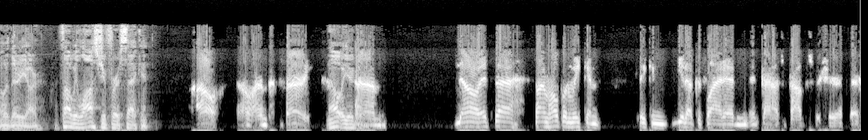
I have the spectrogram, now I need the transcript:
oh, there you are. I thought we lost you for a second. Oh, oh, I'm sorry. No, you're good. Um, no, it's uh. So I'm hoping we can we can get up to Flathead and, and cause some problems for sure up there.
